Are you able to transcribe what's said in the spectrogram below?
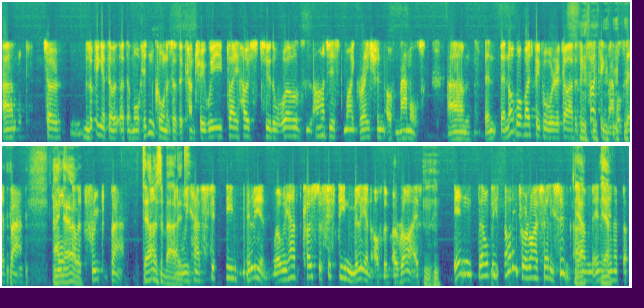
Um, so, looking at the at the more hidden corners of the country, we play host to the world's largest migration of mammals. Um, they're, they're not what most people would regard as exciting mammals. They're bats, four-colored fruit bats. Tell And- us about and it. we have 15 million. Well, we have close to 15 million of them arrive. In they'll be starting to arrive fairly soon. Mm-hmm. Yeah, Um, in, yeah. Mm-hmm. in about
